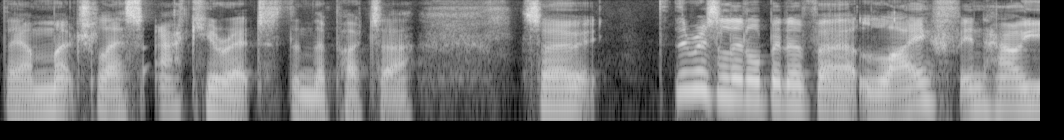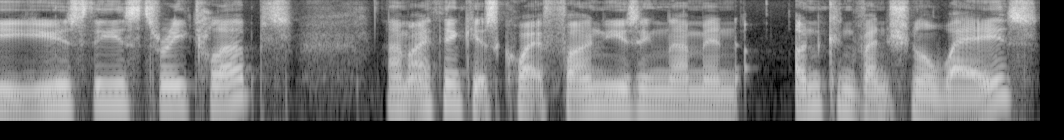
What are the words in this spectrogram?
They are much less accurate than the putter. So there is a little bit of a life in how you use these three clubs. Um, I think it's quite fun using them in unconventional ways.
